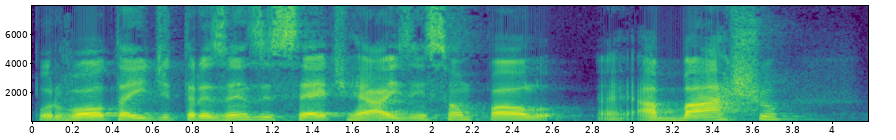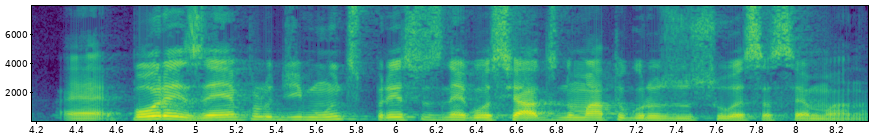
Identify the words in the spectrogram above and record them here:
por volta aí de 307 reais em São Paulo, é, abaixo é, por exemplo, de muitos preços negociados no Mato Grosso do Sul essa semana.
